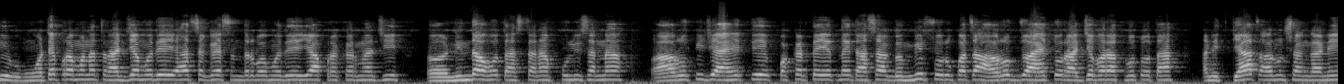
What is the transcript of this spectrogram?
मोठ्या प्रमाणात राज्यामध्ये या सगळ्या संदर्भामध्ये या प्रकरणाची निंदा होत असताना पोलिसांना आरोपी जे आहेत ते पकडता येत नाहीत. असा गंभीर स्वरूपाचा आरोप जो आहे तो राज्यभरात होत होता. आणि त्याच अनुषंगाने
